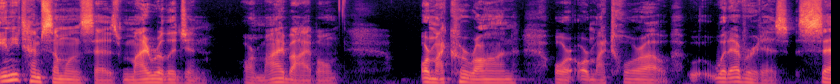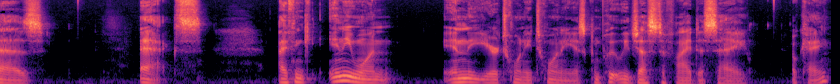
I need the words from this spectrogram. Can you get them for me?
anytime someone says, my religion or my Bible or my Quran or, or my Torah, whatever it is, says X, I think anyone in the year 2020 is completely justified to say, okay,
